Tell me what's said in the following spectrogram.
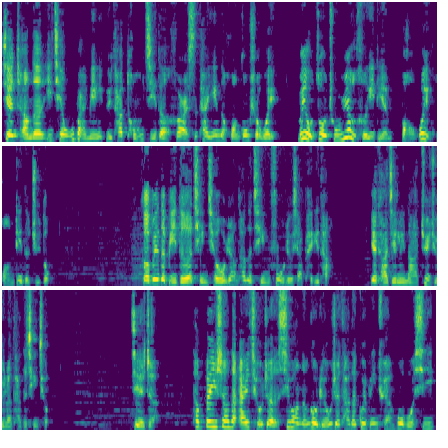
现场的一千五百名与他同级的荷尔斯泰因的皇宫守卫没有做出任何一点保卫皇帝的举动。可悲的彼得请求让他的情妇留下陪他，叶卡捷琳娜拒绝了他的请求。接着，他悲伤地哀求着，希望能够留着他的贵宾犬莫伯西、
